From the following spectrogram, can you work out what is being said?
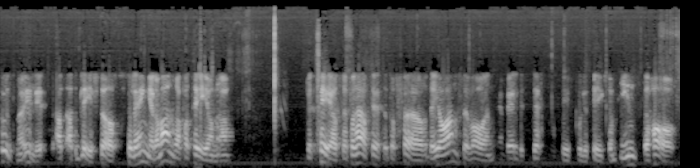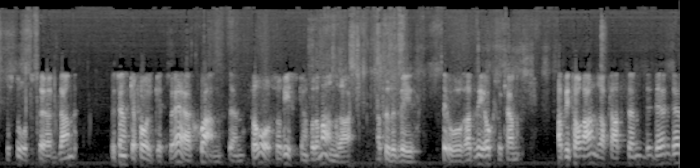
fullt mulig det blir størst. Så lenge de andre partiene beter seg på dette settet og før det jeg anser var en, en veldig politikk som ikke har så stort stød blant det svenske folket, så er sjansen for oss og risken for de andre naturligvis stor at vi også kan at vi tar andreplassen, det, det,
